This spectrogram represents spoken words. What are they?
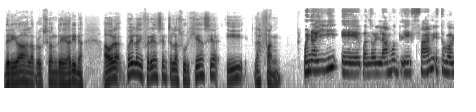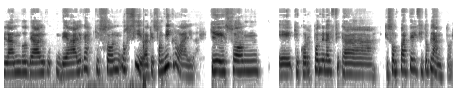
derivadas a la producción de harina. Ahora, ¿cuál es la diferencia entre las urgencias y las FAN? Bueno, ahí eh, cuando hablamos de FAN estamos hablando de, de algas que son nocivas, que son microalgas, que son eh, que corresponden a, que son parte del fitoplancton.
